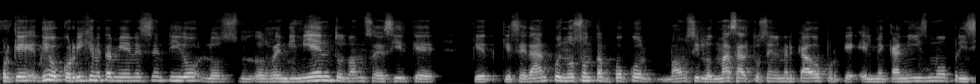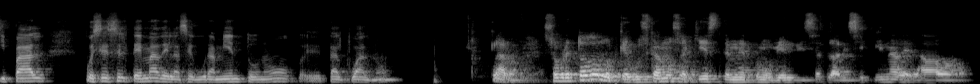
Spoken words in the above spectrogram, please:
porque digo, corrígeme también en ese sentido, los, los rendimientos, vamos a decir, que, que, que, se dan, pues no son tampoco, vamos a decir, los más altos en el mercado, porque el mecanismo principal, pues es el tema del aseguramiento, ¿no? Eh, tal cual, ¿no? Claro, sobre todo lo que buscamos aquí es tener, como bien dices, la disciplina del ahorro.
